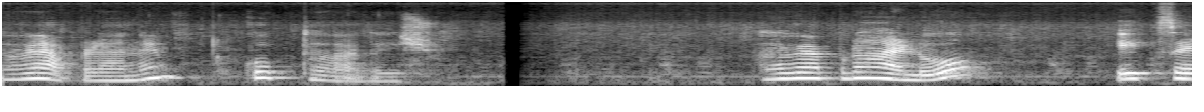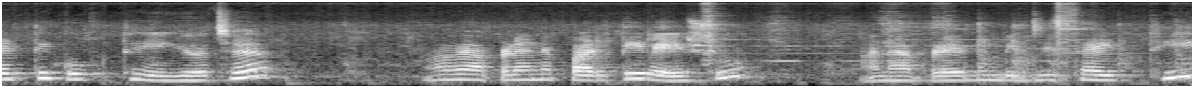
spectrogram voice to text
હવે આપણે આને કૂક થવા દઈશું. હવે આપણો હાંડવો એક સાઈડથી કૂક થઈ ગયો છે. હવે આપણે એને પલટી લઈશું અને આપણે એને બીજી સાઈડથી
